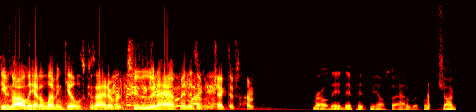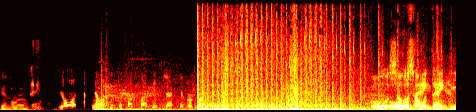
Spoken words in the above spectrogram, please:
Even though I only had 11 kills because I had over two and a half minutes of objective time. Bro, they, they pissed me off, so I had to whip up the shotgun, bro. No one, no one gives a fuck about the objective or Ooh, someone's, angry.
